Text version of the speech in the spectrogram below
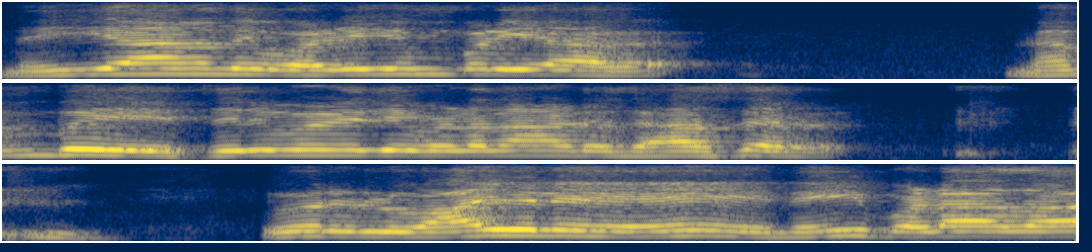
நெய்யானது வழியும்படியாக நம்பு திருவழுதி வடநாடு தாசர் இவர்கள் வாயிலே நெய் படாதா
